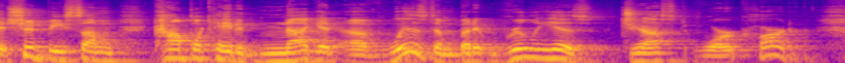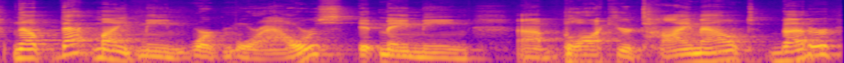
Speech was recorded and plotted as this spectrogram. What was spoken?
It should be some complicated nugget of wisdom, but it really is just work harder. Now, that might mean work more hours. It may mean uh, block your time out better.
